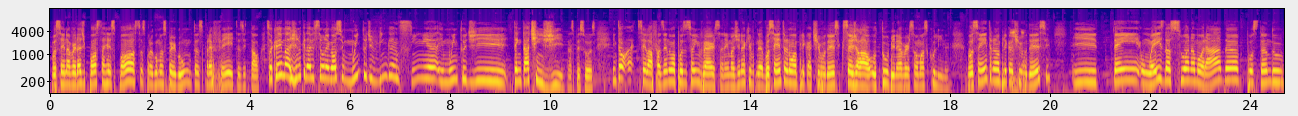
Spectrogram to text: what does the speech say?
Você, na verdade, posta respostas para algumas perguntas pré-feitas e tal. Só que eu imagino que deve ser um negócio muito de vingancinha e muito de tentar atingir as pessoas. Então, é, sei lá, fazendo uma posição inversa, né? Imagina que né, você entra num aplicativo desse, que seja lá o Tube, né? A versão masculina. Você entra num aplicativo Uhum. desse e tem um ex da sua namorada postando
